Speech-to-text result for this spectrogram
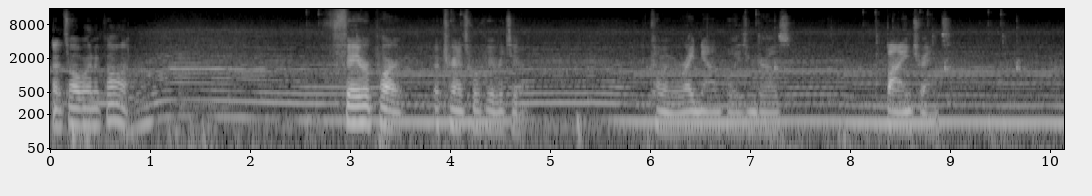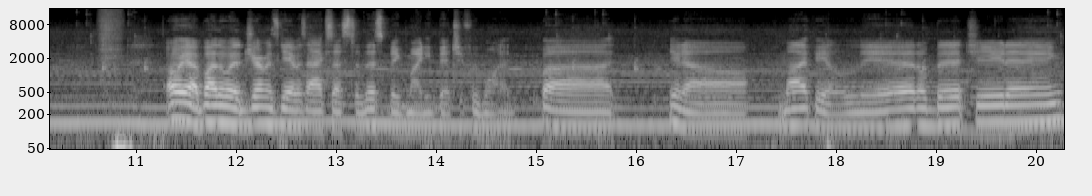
That's all we're gonna call it. Favorite part of Transport Fever 2. Coming right now, boys and girls. Buying trains. oh yeah, by the way, the Germans gave us access to this big mighty bitch if we wanted. But, you know, might be a little bit cheating.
